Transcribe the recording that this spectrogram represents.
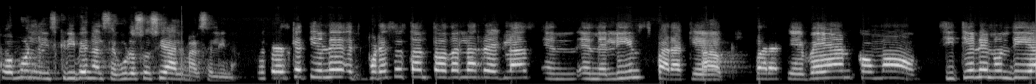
¿cómo le inscriben al Seguro Social, Marcelina? Pues es que tiene, por eso están todas las reglas en, en el IMSS para que, ah, para que vean cómo si tienen un día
